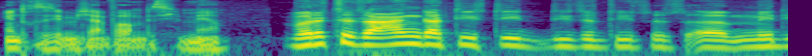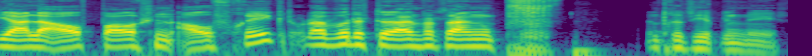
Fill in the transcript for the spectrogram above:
interessiert mich einfach ein bisschen mehr. Würdest du sagen, dass die, die, diese, dieses äh, mediale Aufbauschen aufregt oder würdest du einfach sagen, pff, interessiert mich nicht?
